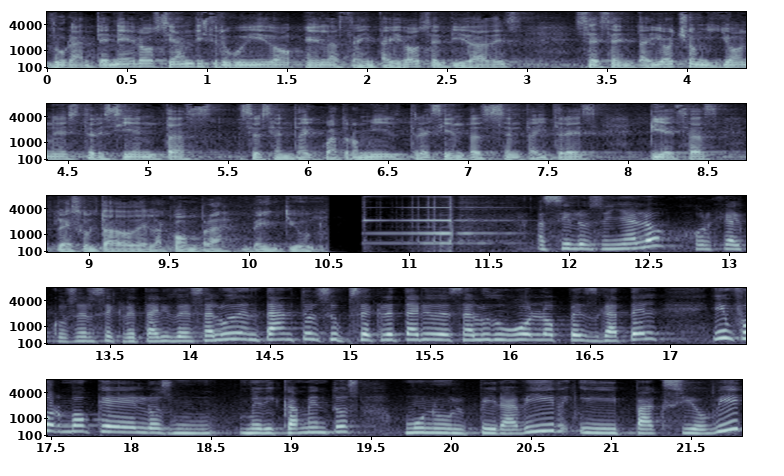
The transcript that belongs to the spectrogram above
durante enero se han distribuido en las 32 entidades 68 millones 364 mil 363 piezas, resultado de la compra 21. Así lo señaló Jorge Alcocer, secretario de Salud. En tanto, el subsecretario de Salud, Hugo López Gatel, informó que los medicamentos Munulpiravir y Paxiovid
